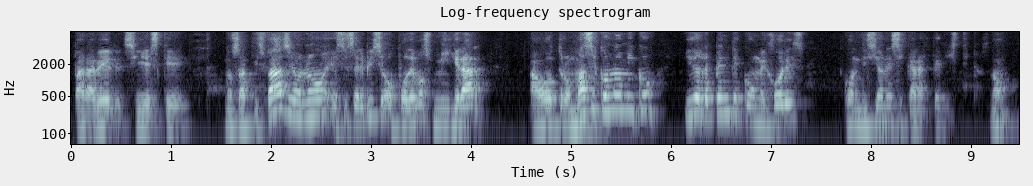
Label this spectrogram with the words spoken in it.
para ver si es que nos satisface o no ese servicio o podemos migrar a otro más económico y de repente con mejores condiciones y características, ¿no?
